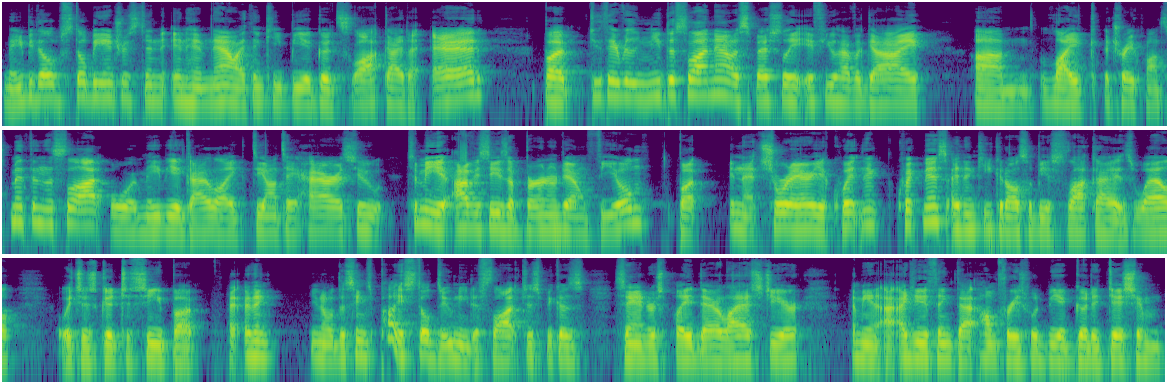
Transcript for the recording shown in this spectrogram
maybe they'll still be interested in him now. I think he'd be a good slot guy to add. But do they really need the slot now, especially if you have a guy um, like a Tre'Quan Smith in the slot, or maybe a guy like Deonte Harris, who to me obviously is a burner downfield, but in that short area quickness, I think he could also be a slot guy as well, which is good to see. But I think you know the Saints probably still do need a slot just because Sanders played there last year. I mean, I, I do think that Humphries would be a good addition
